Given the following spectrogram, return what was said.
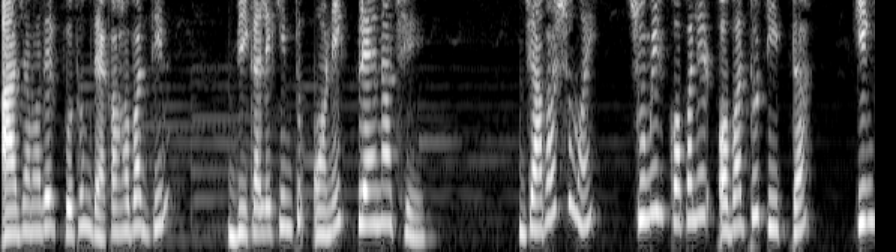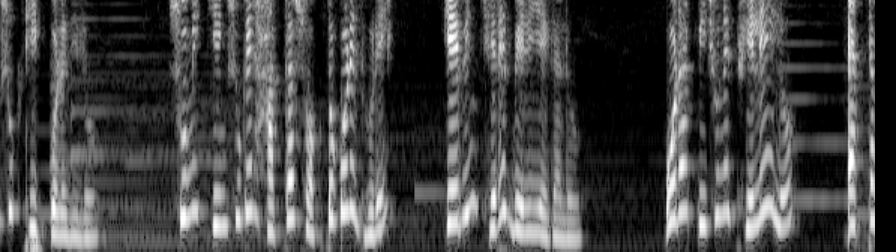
আজ আমাদের প্রথম দেখা হবার দিন। বিকালে কিন্তু অনেক প্ল্যান আছে। যাবার সময় সুমির কপালের অবাধ্য টিপটা কিংসুক ঠিক করে দিল। সুমি কিংসুকের হাতটা শক্ত করে ধরে কেবিন ছেড়ে বেরিয়ে গেল। ওরা পিছনে ফেলে এলো একটা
